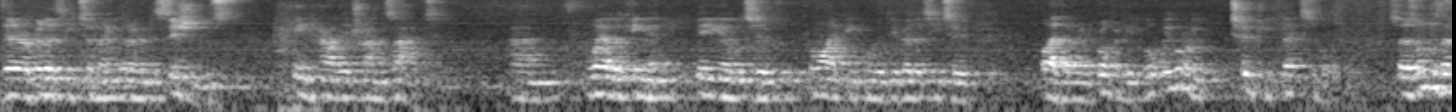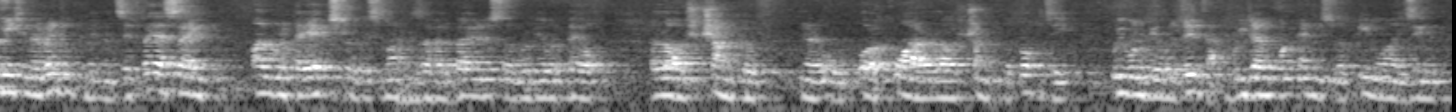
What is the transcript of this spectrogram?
their ability to make their own decisions in how they transact. Um, we're looking at being able to provide people with the ability to buy their own property, but we want to be totally flexible. So as long as they're meeting their rental commitments, if they're saying, I want to pay extra this month because I've had a bonus, I want to be able to pay off a large chunk of, you know, or, or acquire a large chunk of the property, we want to be able to do that. We don't want any sort of penalising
